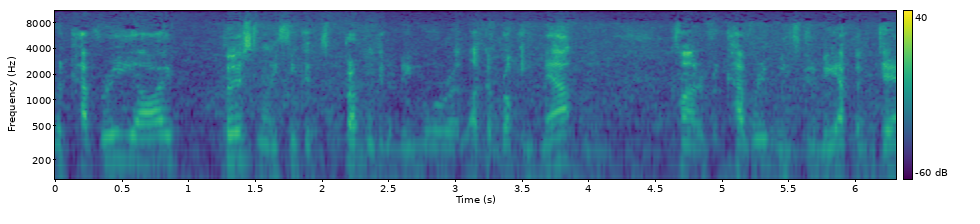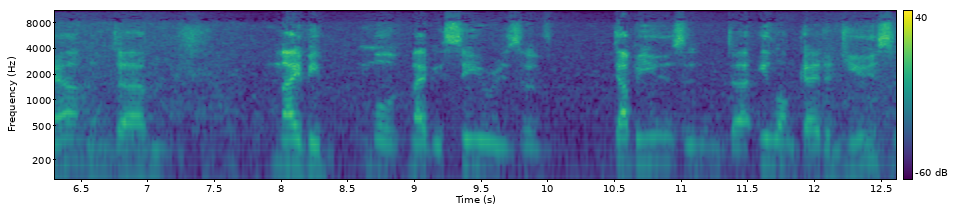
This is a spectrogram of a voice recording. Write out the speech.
recovery. I personally think it's probably going to be more like a Rocky Mountain kind of recovery. It's going to be up and down, and um, maybe more, maybe a series of W's and uh, elongated U's.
